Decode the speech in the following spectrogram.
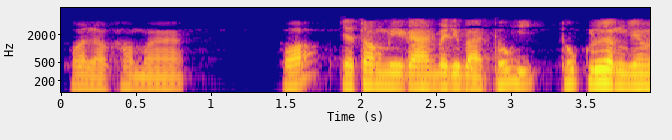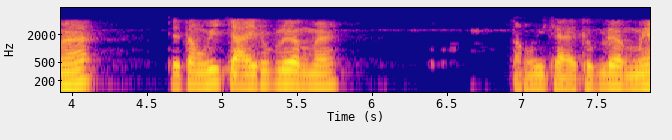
เพราะเราเข้ามา เพราะจะต้องมีการปฏิบัติทุกทุกเรื่องใช่ไหมจะต้องวิจัยทุกเรื่องไหมต้องวิจัยทุกเรื่องแม้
